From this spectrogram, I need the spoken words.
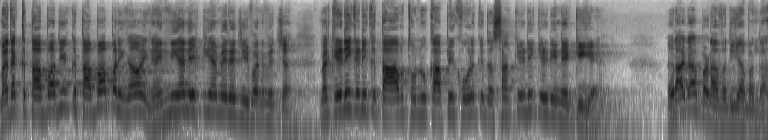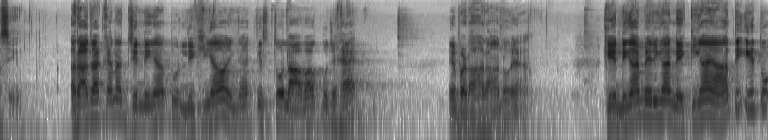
ਮੈਂ ਤਾਂ ਕਿਤਾਬਾਂ ਦੀਆਂ ਕਿਤਾਬਾਂ ਭਰੀਆਂ ਹੋਈਆਂ, ਇੰਨੀਆਂ ਨੇਕੀਆਂ ਮੇਰੇ ਜੀਵਨ ਵਿੱਚ। ਮੈਂ ਕਿਹੜੀ ਕਿਹੜੀ ਕਿਤਾਬ ਤੁਹਾਨੂੰ ਕਾਪੀ ਖੋਲ ਕੇ ਦੱਸਾਂ ਕਿਹੜੀ ਕਿਹੜੀ ਨੇਕੀ ਹੈ? ਰਾਜਾ ਬੜਾ ਵਧੀਆ ਬੰਦਾ ਸੀ। ਰਾਜਾ ਕਹਿੰਦਾ, ਜਿੰਨੀਆਂ ਤੂੰ ਲਿਖੀਆਂ ਹੋਈਆਂ, ਇਸ ਤੋਂ ਇਲਾਵਾ ਕੁਝ ਹੈ? ਇਹ ਬੜਾ ਹੈਰਾਨ ਹੋਇਆ। ਕਿ ਇੰਨੀਆਂ ਮੇਰੀਆਂ ਨੇਕੀਆਂ ਆ ਤੇ ਇਹ ਤੋਂ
